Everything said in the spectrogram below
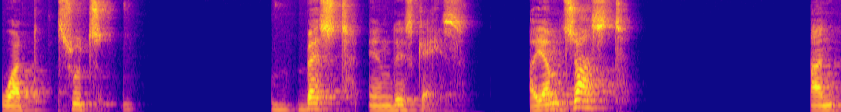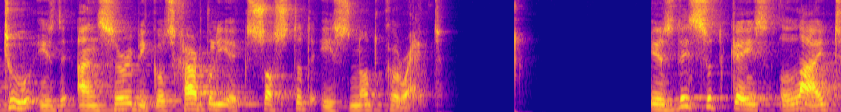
what suits best in this case. I am just, and two is the answer because hardly exhausted is not correct. Is this suitcase light?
